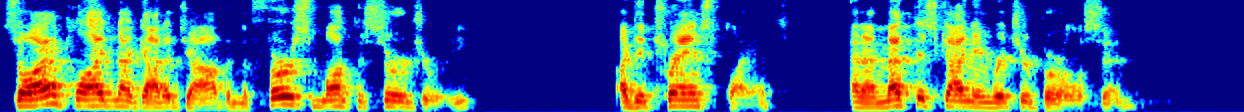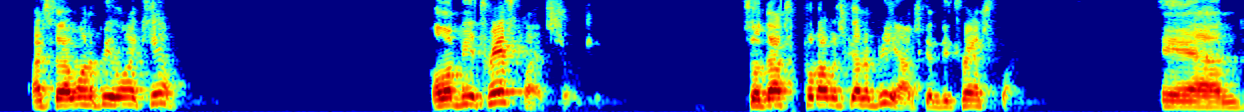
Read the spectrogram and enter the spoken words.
So I applied and I got a job. In the first month of surgery, I did transplant and I met this guy named Richard Burleson. I said, I want to be like him. I want to be a transplant surgeon. So that's what I was going to be. I was going to do transplant. And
